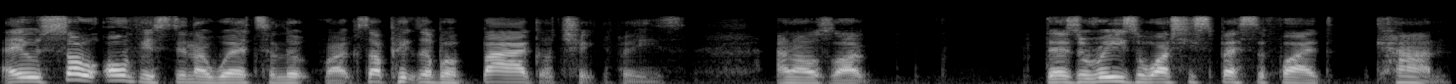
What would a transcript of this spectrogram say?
And it was so obvious to know where to look, right? Because I picked up a bag of chickpeas, and I was like, "There's a reason why she specified can."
